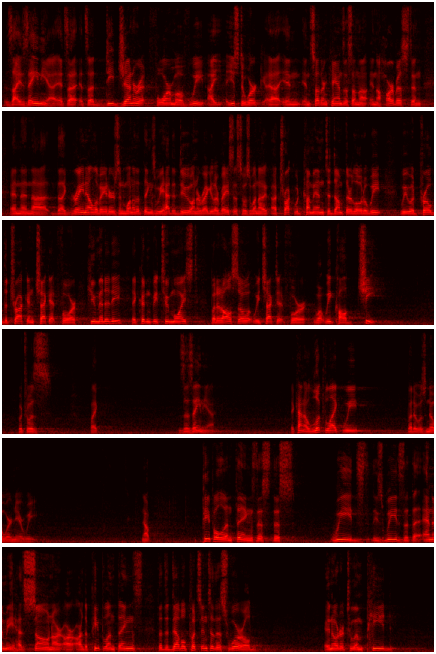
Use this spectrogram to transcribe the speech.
zizania. It's a, it's a degenerate form of wheat. I, I used to work uh, in, in southern Kansas on the, in the harvest, and and then uh, the grain elevators. And one of the things we had to do on a regular basis was when a, a truck would come in to dump their load of wheat, we would probe the truck and check it for humidity. It couldn't be too moist, but it also, we checked it for what we called cheat, which was zizania. It kind of looked like wheat, but it was nowhere near wheat. Now, people and things, this, this weeds, these weeds that the enemy has sown, are, are, are the people and things that the devil puts into this world in order to impede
